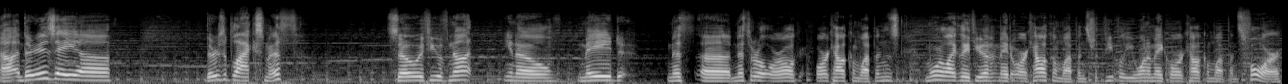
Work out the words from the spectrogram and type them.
Uh, and there is a, uh, there's a blacksmith, so if you have not, you know, made myth, uh, mithril or orichalcum weapons, more likely if you haven't made orichalcum weapons, for the people you want to make orichalcum weapons for,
